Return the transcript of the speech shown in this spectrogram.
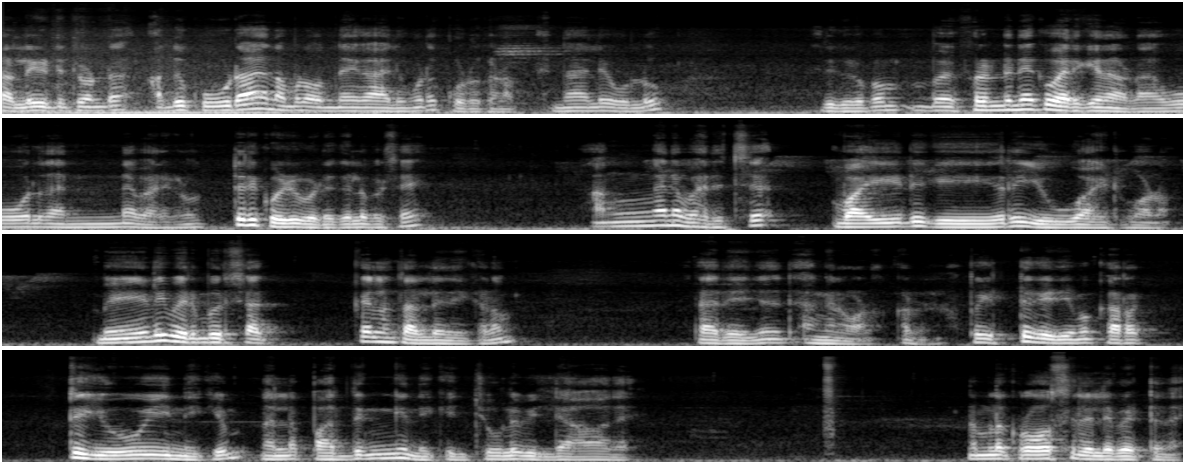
തള്ളിയിട്ടിട്ടുണ്ട് അത് കൂടാതെ നമ്മൾ ഒന്നേകാലും കൂടെ കൊടുക്കണം. എന്നാലേ ഉള്ളൂ. ഇത് കിട്ടും. അപ്പം ഫ്രണ്ടിനേക്ക് വരയ്ക്കുന്നതാണ് അതുപോലെ തന്നെ വരയ്ക്കണം. ഒത്തിരി കുഴിവെടുക്കില്ല പക്ഷേ അങ്ങനെ വരച്ച് വൈഡ് കീറി യു ആയിട്ട് പോകണം. മേളിൽ വരുമ്പോൾ ഒരു ശക്കലം തള്ളി നിൽക്കണം. തരഞ്ഞ് അങ്ങനെ വേണം കണ്ടു അപ്പോൾ ഇട്ട് കഴിയുമ്പോൾ കറക്റ്റ് യൂയി നിൽക്കും. നല്ല പതുങ്ങി നിൽക്കും. ചുളിവില്ലാതെ. നമ്മൾ ക്രോസിലല്ലേ വെട്ടുന്നത്?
